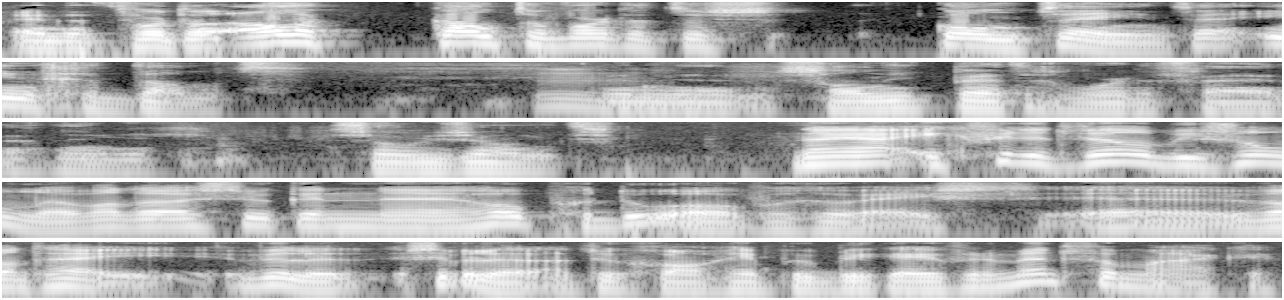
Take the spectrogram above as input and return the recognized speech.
En het wordt aan alle kanten wordt het dus contained, hè, ingedampt. Hmm. En uh, het zal niet prettig worden vrijdag, denk ik. Sowieso niet. Nou ja, ik vind het wel bijzonder, want er is natuurlijk een uh, hoop gedoe over geweest. Uh, want hij willen, ze willen er natuurlijk gewoon geen publiek evenement van maken.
